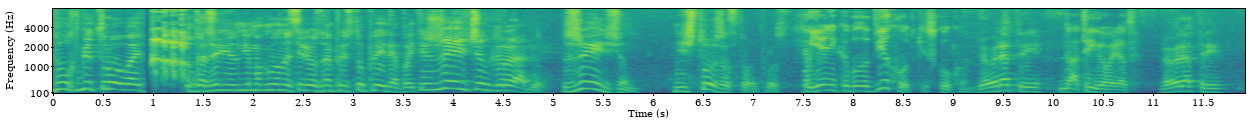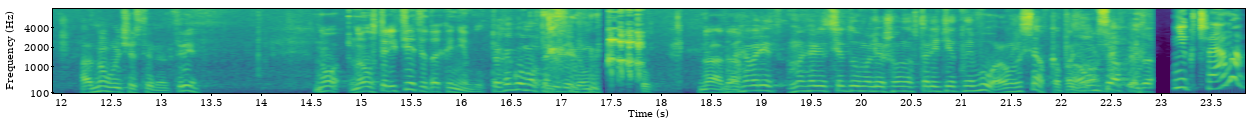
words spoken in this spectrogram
Двухметровая даже не, не могло на серьезное преступление пойти. Женщин грабил. Женщин. Ничтожество просто. У Яника было две ходки, сколько он? Говорят три. Да, три говорят. Говорят три. Одну вычислили. Три. Ну, Но в авторитете так и не был. Да каком авторитете? Он да, Мы, да. говорит, мы, говорит, все думали, что он авторитетный вор, а он же сявка А позвал. он сявка, да. Нікчема?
